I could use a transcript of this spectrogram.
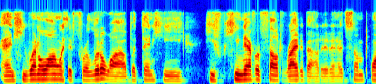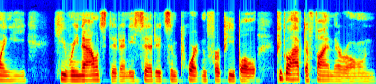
and he went along with it for a little while, but then he he he never felt right about it, and at some point he he renounced it and he said it's important for people people have to find their own.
